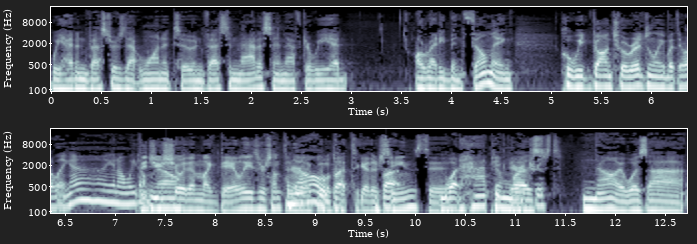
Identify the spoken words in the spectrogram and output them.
we had investors that wanted to invest in Madison after we had already been filming who we'd gone to originally but they were like ah you know we don't Did you know show them like dailies or something, or like no, little but cut together but scenes to what happened was interest? no, it was uh,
